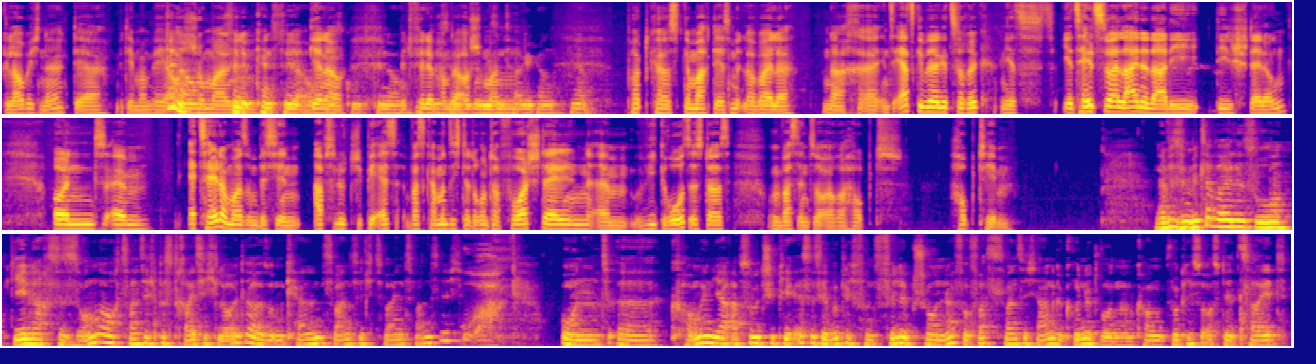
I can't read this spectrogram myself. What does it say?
glaube ich, ne? Der, mit dem haben wir ja genau. auch schon mal. Philipp kennst du ja auch genau. gut. Genau. Mit Philipp haben wir auch schon mal einen ja. Podcast gemacht. Der ist mittlerweile nach äh, ins Erzgebirge zurück. Und jetzt, jetzt hältst du alleine da die, die Stellung. Und ähm, Erzähl doch mal so ein bisschen absolut GPS. Was kann man sich darunter vorstellen? Ähm, wie groß ist das? Und was sind so eure Haupt, Hauptthemen? Na, wir sind mittlerweile so je nach Saison auch 20 bis 30 Leute, also im Kern 2022. Boah. Und äh, kommen ja, absolut GPS ist ja wirklich von Philipp schon ne, vor fast 20 Jahren gegründet worden und kommt wirklich so aus der Zeit,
